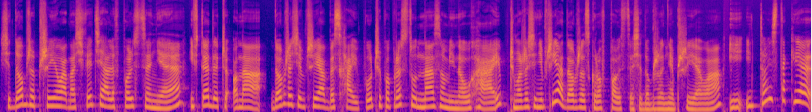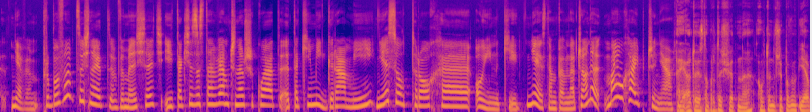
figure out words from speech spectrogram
się dobrze przyjęła na świecie, ale w Polsce nie. I wtedy czy ona dobrze się przyjęła bez hypu, czy po prostu nas ominął hype, czy może się nie przyjęła dobrze, skoro w Polsce się dobrze nie przyjęła. I, i to jest takie, nie wiem, próbowałam coś nawet wymyśleć i tak się zastanawiałam, czy na przykład takimi grami nie są trochę oinki. Nie jestem pewna, czy one mają hype, czy nie. Ej, ale to jest naprawdę świetne. Autentycznie powiem. Ja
